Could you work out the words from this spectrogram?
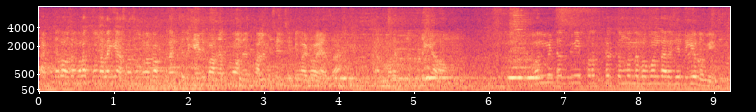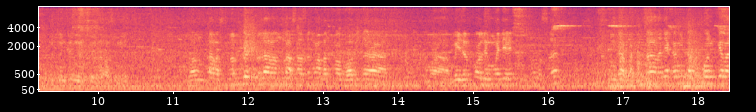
डॉक्टर होता मला कोणाला घ्या असं डॉक्टरांनी तिथे घ्यायची माझा प्रॉब्लेम प्रॉब्लेम सेन्सिटिव्ह आहे डोळ्याचा. आणि मला तिथं पुढे घ्यावं म्हणून. दोन मिनिटात मी परत खरं म्हणलं बबनदाराच्या इथे गेलो मी. तिथून तिथून मी जाऊन तारा भेटलो जरा म्हणलं असं असं माझा तिथं मेजर प्रॉब्लेममध्ये थोडंसं लागतं आणि एका मिनिटात फोन केला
